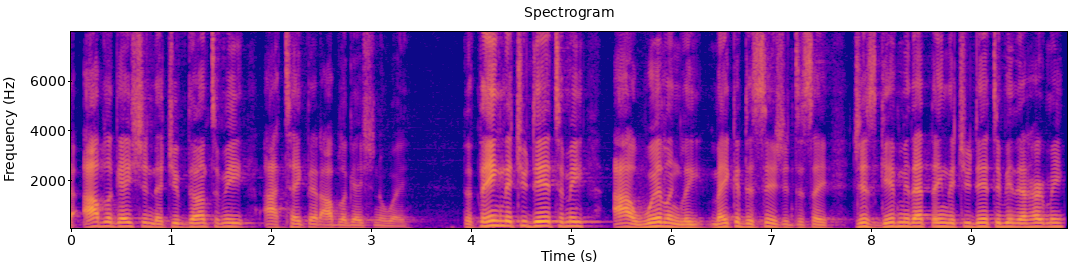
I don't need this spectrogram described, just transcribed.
The obligation that you've done to me, I take that obligation away. The thing that you did to me, I willingly make a decision to say, just give me that thing that you did to me that hurt me,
